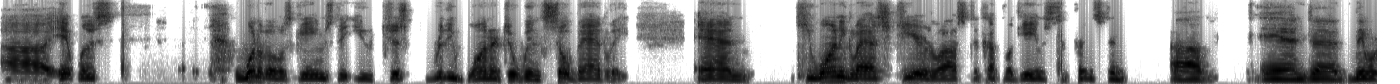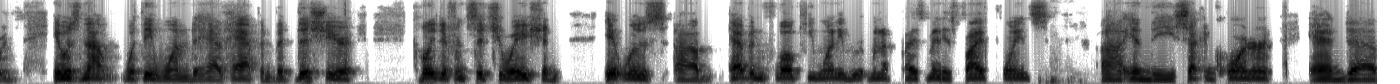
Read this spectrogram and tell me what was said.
Uh, it was one of those games that you just really wanted to win so badly. And Kewanee last year lost a couple of games to Princeton, um, and uh, they were it was not what they wanted to have happen. But this year, completely different situation. It was um, ebb and flow. Kewanee went up by as many as five points uh, in the second quarter, and uh,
